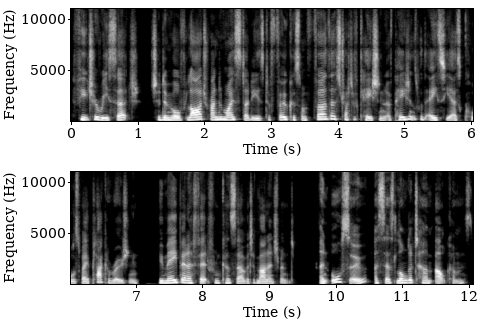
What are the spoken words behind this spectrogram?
Future research should involve large randomized studies to focus on further stratification of patients with ACS caused by plaque erosion who may benefit from conservative management, and also assess longer term outcomes.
